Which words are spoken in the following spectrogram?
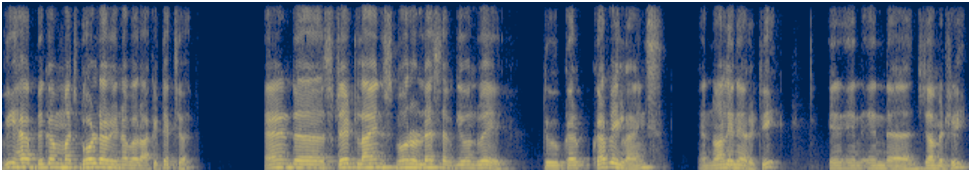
we have become much bolder in our architecture, and uh, straight lines more or less have given way to cur- curving lines and nonlinearity in, in, in uh, geometry.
